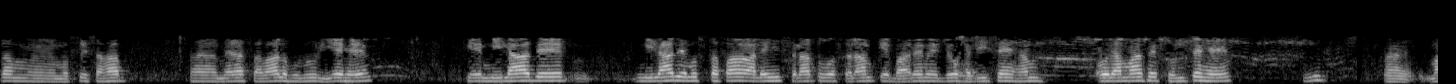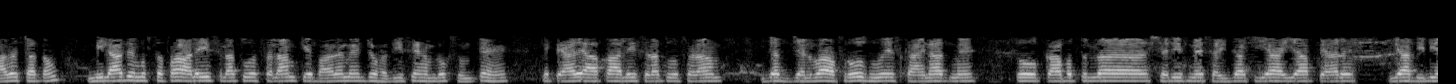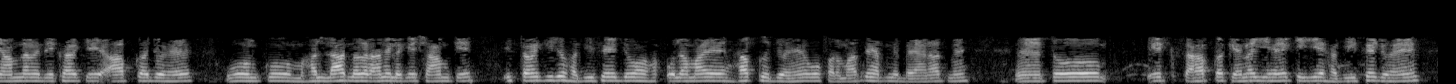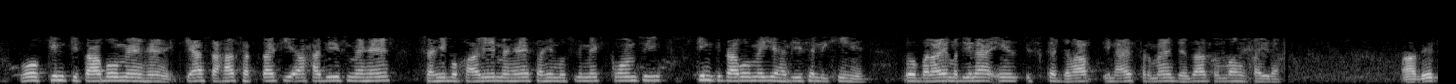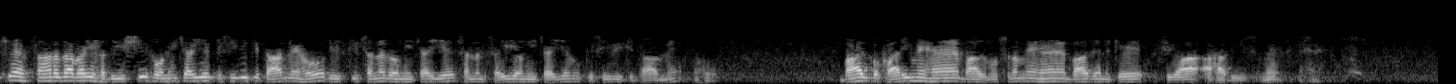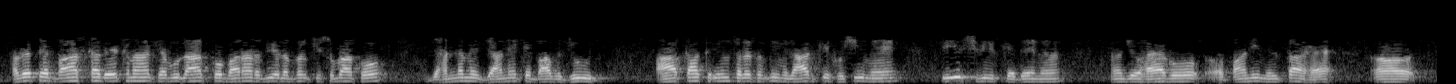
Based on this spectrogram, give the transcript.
مفتی صاحب میرا سوال حضور یہ ہے کہ میلاد میلاد مصطفیٰ علیہ السلاۃ والسلام کے بارے میں جو حدیثیں ہم علماء سے سنتے ہیں معذرت چاہتا ہوں؟ میلاد مصطفیٰ علیہ السلاۃ والسلام کے بارے میں جو حدیثیں ہم لوگ سنتے ہیں کہ پیارے آقا علیہ السلاۃ والسلام جب جلوہ افروز ہوئے اس کائنات میں تو کابت اللہ شریف نے سجدہ کیا یا پیارے یا بی بی آمنہ نے دیکھا کہ آپ کا جو ہے وہ ان کو محلات نظر آنے لگے شام کے۔ اس طرح کی جو حدیثیں جو علماء حق جو ہیں وہ فرماتے ہیں اپنے بیانات میں تو ایک صاحب کا کہنا یہ ہے کہ یہ حدیثیں جو ہیں وہ کن کتابوں میں ہیں؟ کیا صحا ستہ کی حدیث میں ہیں؟ صحیح بخاری میں ہے صحیح مسلم میں کون سی کن کتابوں میں یہ حدیثیں لکھی ہیں؟ تو برائے مدینہ اس کا جواب عنایت فرمائیں۔ جزاک اللہ خیرہ۔ ہاں، دیکھیے، احسان رضا بھائی، حدیث شریف ہونی چاہیے، کسی بھی کتاب میں ہو، حدیث کی سند ہونی چاہیے، سند صحیح ہونی چاہیے، وہ کسی بھی کتاب میں ہو۔ بعض بخاری میں ہے بعض مسلم میں ہے بعض ان کے سوا احادیث میں ہے حضرت عباس کا دیکھنا کہ ابو لاب کو بارہ ربیع الاول کی صبح کو جہنم میں جانے کے باوجود آقا کریم صلی اللہ علیہ وسلم کی میلاد کی خوشی میں پیر شریف کے دن جو ہے وہ پانی ملتا ہے۔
